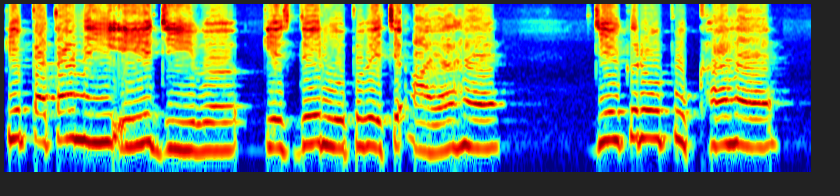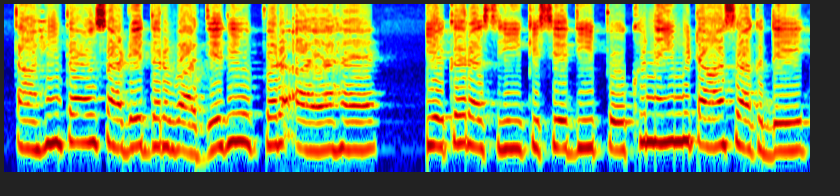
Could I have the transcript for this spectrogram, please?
ਕਿ ਪਤਾ ਨਹੀਂ ਇਹ ਜੀਵ ਕਿਸ ਦੇ ਰੂਪ ਵਿੱਚ ਆਇਆ ਹੈ। ਜੇਕਰ ਉਹ ਭੁੱਖਾ ਹੈ, ਤਾਂ ਹੀ ਤਾਂ ਉਹ ਸਾਡੇ ਦਰਵਾਜ਼ੇ ਦੇ ਉੱਪਰ ਆਇਆ ਹੈ। ਜੇਕਰ ਅਸੀਂ ਕਿਸੇ ਦੀ ਭੁੱਖ ਨਹੀਂ ਮਿਟਾ ਸਕਦੇ,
